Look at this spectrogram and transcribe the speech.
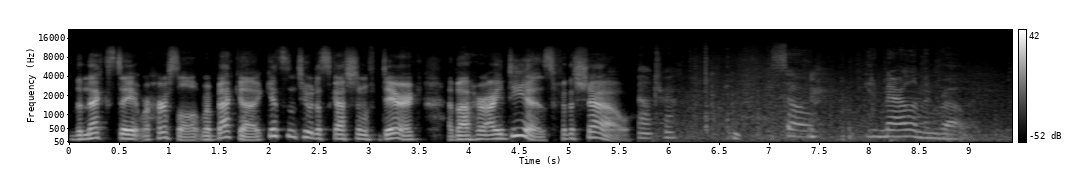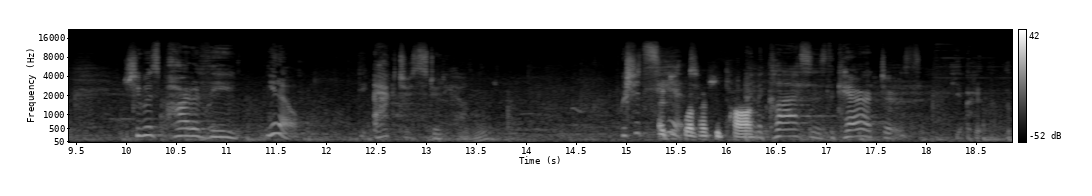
the next day at rehearsal, Rebecca gets into a discussion with Derek about her ideas for the show. Outro. So, you know, Marilyn Monroe, she was part of the, you know, the actors studio. Mm-hmm. We should see i just it. love how she And the classes, the characters. Yeah, okay. The,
